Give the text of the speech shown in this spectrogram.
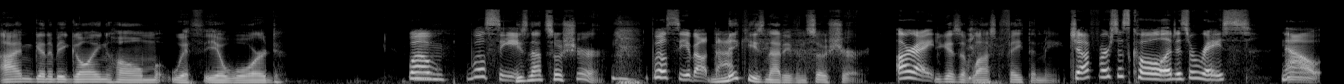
I'm going to be going home with the award. Well, we'll see. He's not so sure. We'll see about that. Mickey's not even so sure. All right. You guys have lost faith in me. Jeff versus Cole. It is a race. Now,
